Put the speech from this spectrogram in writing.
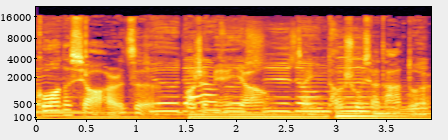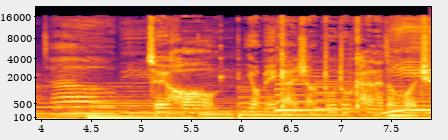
国王的小儿子抱着绵羊在樱桃树下打盹儿，最后又没赶上嘟嘟开来的火车。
